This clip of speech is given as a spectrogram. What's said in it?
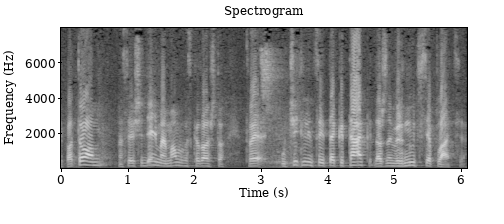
И потом, на следующий день, моя мама сказала, что твоя учительница и так и так должна вернуть все платья.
